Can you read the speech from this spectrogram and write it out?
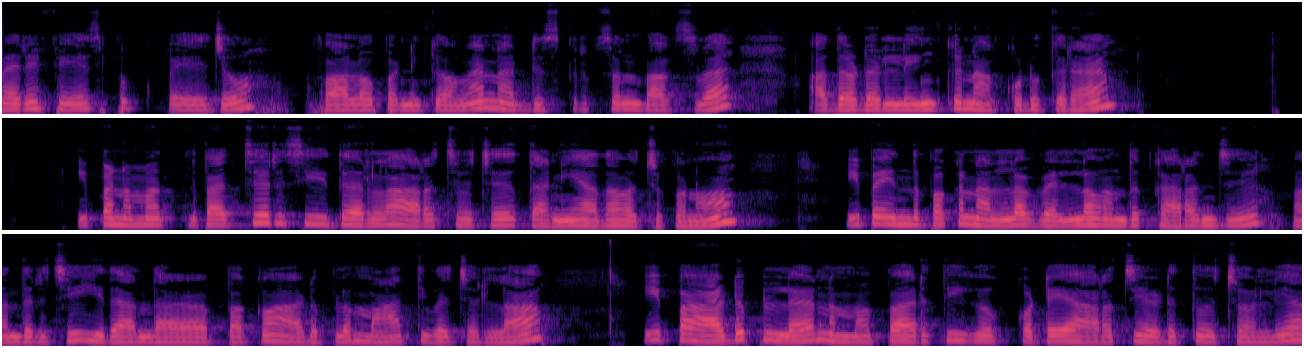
மாதிரி ஃபேஸ்புக் பேஜும் ஃபாலோ பண்ணிக்கோங்க. நான் டிஸ்கிரிப்ஷன் பாக்ஸில் அதோட லிங்க் நான் கொடுக்குறேன். இப்போ நம்ம பச்சரிசி இதெல்லாம் அரைச்சி வச்சது தனியாக தான் வச்சுக்கணும். இப்போ இந்த பக்கம் நல்லா வெள்ளம் வந்து கரைஞ்சி வந்துடுச்சு இதை அந்த பக்கம் அடுப்பில் மாற்றி வச்சிடலாம். இப்போ அடுப்பில் நம்ம பருத்தி கொட்டையை அரைச்சி எடுத்து வச்சோம் இல்லையா?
